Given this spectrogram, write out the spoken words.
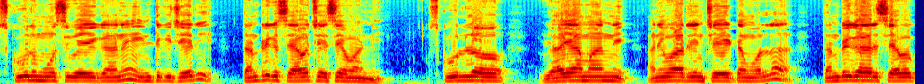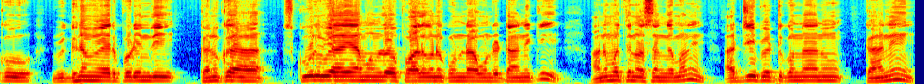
స్కూలు మూసివేయగానే ఇంటికి చేరి తండ్రికి సేవ చేసేవాణ్ణి. స్కూల్లో వ్యాయామాన్ని అనివార్యం చేయటం వల్ల తండ్రి గారి సేవకు విఘ్నం ఏర్పడింది. కనుక స్కూల్ వ్యాయామంలో పాల్గొనకుండా ఉండటానికి అనుమతి నొసంగమని అర్జీ పెట్టుకున్నాను. కానీ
